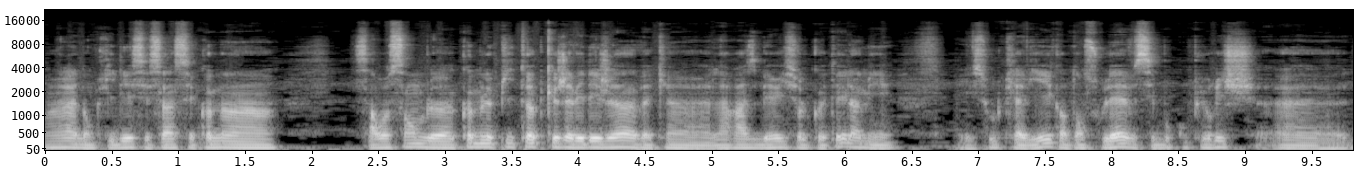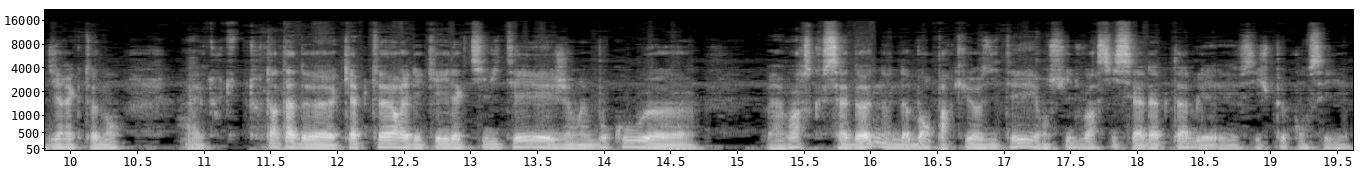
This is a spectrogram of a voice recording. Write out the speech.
Voilà, donc l'idée c'est ça, c'est comme un, ça ressemble comme le P-Top que j'avais déjà avec la Raspberry sur le côté là, mais et sous le clavier, quand on soulève, c'est beaucoup plus riche euh, directement. Avec tout, un tas de capteurs et des cahiers d'activité, j'aimerais beaucoup euh, bah, voir ce que ça donne, d'abord par curiosité, et ensuite voir si c'est adaptable et si je peux conseiller.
